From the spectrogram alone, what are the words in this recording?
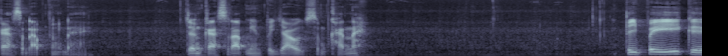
ការស្ដាប់ទាំងដែរអញ្ចឹងការស្ដាប់មានប្រយោជន៍សំខាន់ណាស់ទី2គឺ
